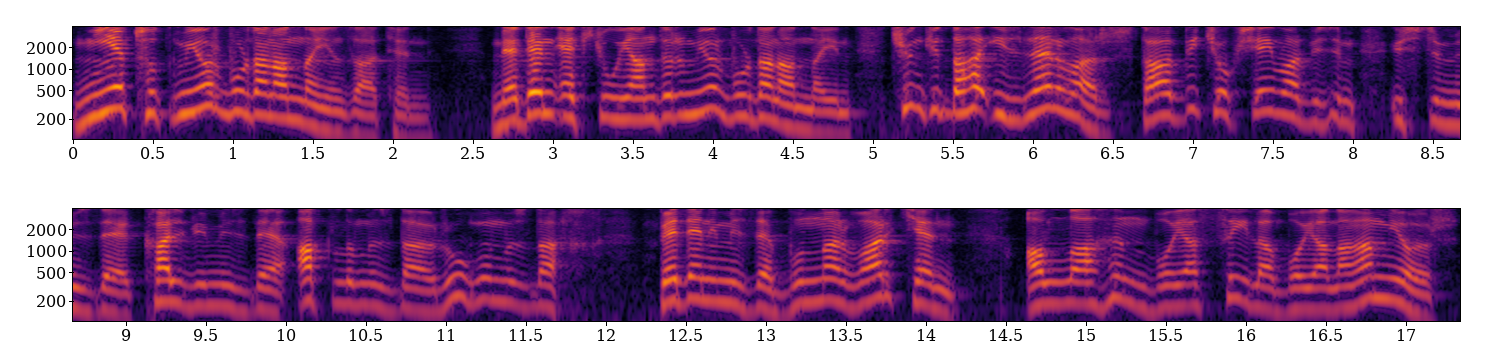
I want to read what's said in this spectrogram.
Niye tutmuyor buradan anlayın zaten. Neden etki uyandırmıyor buradan anlayın. Çünkü daha izler var. Daha birçok şey var bizim üstümüzde, kalbimizde, aklımızda, ruhumuzda, bedenimizde. Bunlar varken Allah'ın boyasıyla boyalanamıyor.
